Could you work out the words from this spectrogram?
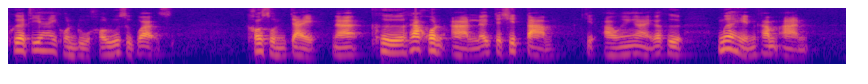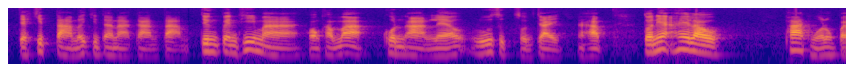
เพื่อที่ให้คนดูเขารู้สึกว่าเขาสนใจนะคือถ้าคนอ่านแล้วจะคิดตามเอาง่าย ๆ ก็คือเมื่อเห็นคำอ่าน จะคิดตามและจินตนาการตาม จึงเป็นที่มาของคำว่าคนอ่านแล้วรู้สึกสนใจนะครับ ตัวนี้ให้เราพาดหัวลงไป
